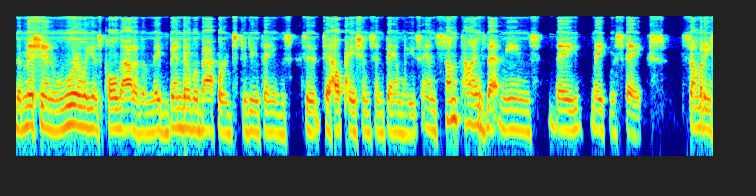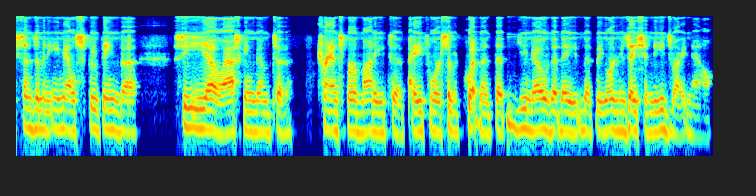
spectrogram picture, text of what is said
the mission really is pulled out of them. They bend over backwards to do things to, to help patients and families. And sometimes that means they make mistakes. Somebody sends them an email spoofing the CEO, asking them to transfer money to pay for some equipment that you know that they that the organization needs right now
